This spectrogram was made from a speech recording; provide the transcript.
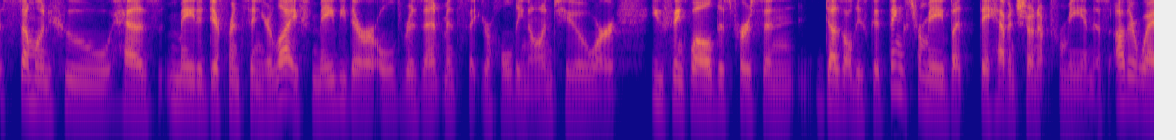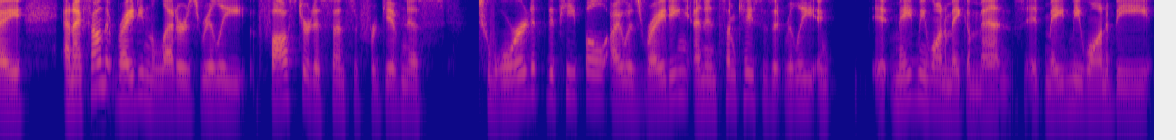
someone who has made a difference in your life, maybe there are old resentments that you're holding on to, or you think, well, this person does all these good things for me, but they haven't shown up for me in this other way. And I found that writing the letters really fostered a sense of forgiveness toward the people I was writing. And in some cases, it really it made me want to make amends. It made me want to be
